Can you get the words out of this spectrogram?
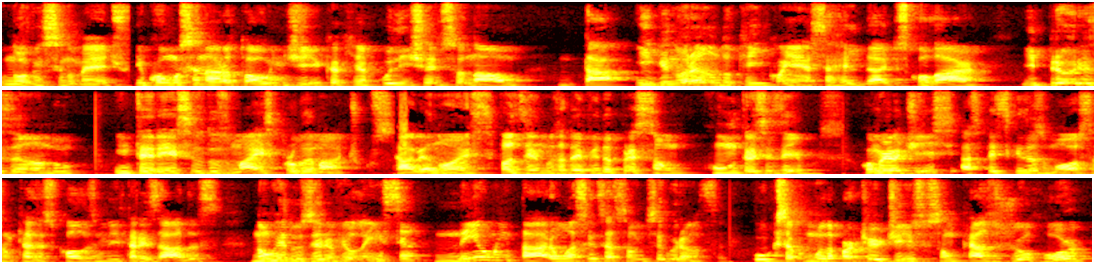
o novo ensino médio e como o cenário atual indica que a política nacional está ignorando quem conhece a realidade escolar e priorizando interesses dos mais problemáticos. Cabe a nós fazermos a devida pressão contra esses erros. Como eu já disse, as pesquisas mostram que as escolas militarizadas não reduziram a violência nem aumentaram a sensação de segurança. O que se acumula a partir disso são casos de horror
